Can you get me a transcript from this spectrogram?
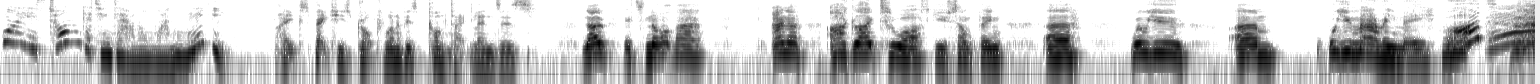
why is Tom getting down on one knee? I expect he's dropped one of his contact lenses. No, it's not that. Anna, I'd like to ask you something. Uh, will you, um, will you marry me? What?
